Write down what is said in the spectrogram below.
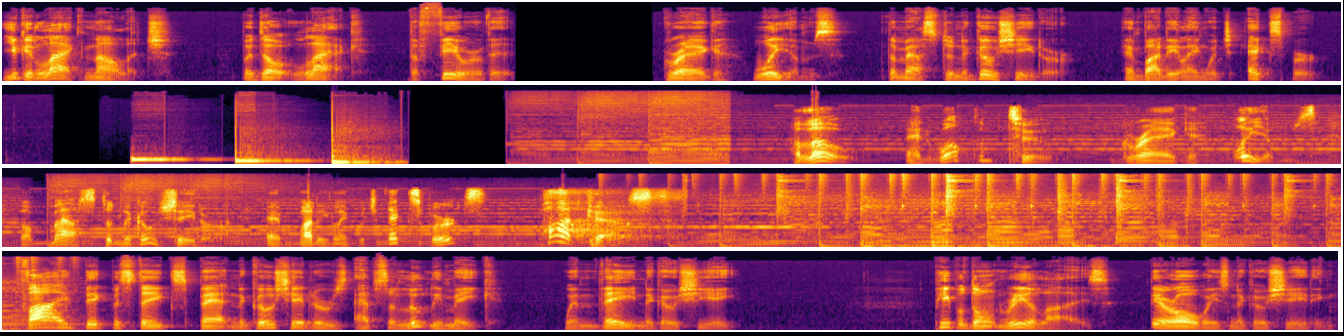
You can lack knowledge, but don't lack the fear of it. Greg Williams, the master negotiator and body language expert. Hello, and welcome to Greg Williams, the master negotiator and body language experts podcast. Five big mistakes bad negotiators absolutely make when they negotiate. People don't realize they're always negotiating.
